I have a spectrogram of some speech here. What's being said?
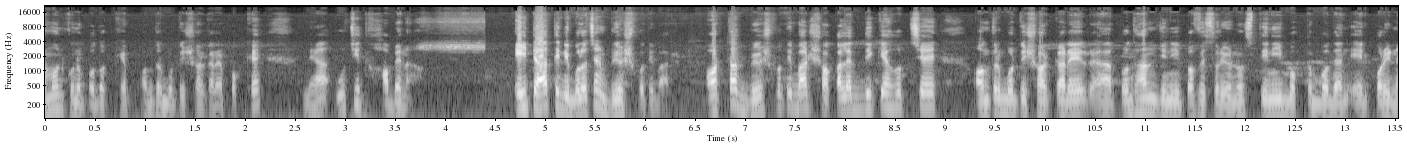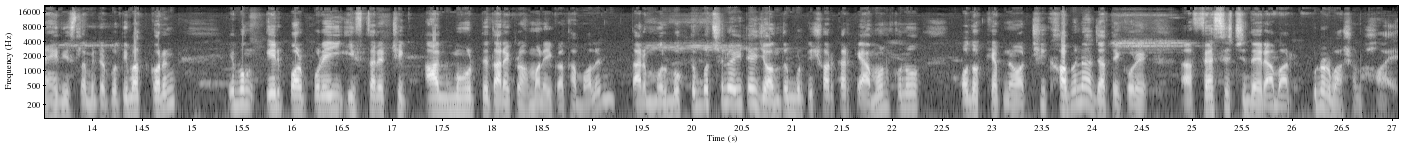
এমন কোনো পদক্ষেপ অন্তর্বর্তী সরকারের পক্ষে নেওয়া উচিত হবে না। এইটা তিনি বলেছেন বৃহস্পতিবার। অর্থাৎ বৃহস্পতিবার সকালের দিকে হচ্ছে অন্তর্বর্তী সরকারের প্রধান যিনি প্রফেসর ইউনুস, তিনি বক্তব্য দেন, এরপরই নাহিদ ইসলাম এটার প্রতিবাদ করেন এবং এরপর পরেই ইফতারের ঠিক আগ মুহূর্তে তারেক রহমান এই কথা বলেন। তার মূল বক্তব্য ছিল এটাই যে, অন্তর্বর্তী সরকারকে এমন কোনো পদক্ষেপ নেওয়া ঠিক হবে না, যাতে করে ফ্যাসিস্টদের আবার পুনর্বাসন হয়।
